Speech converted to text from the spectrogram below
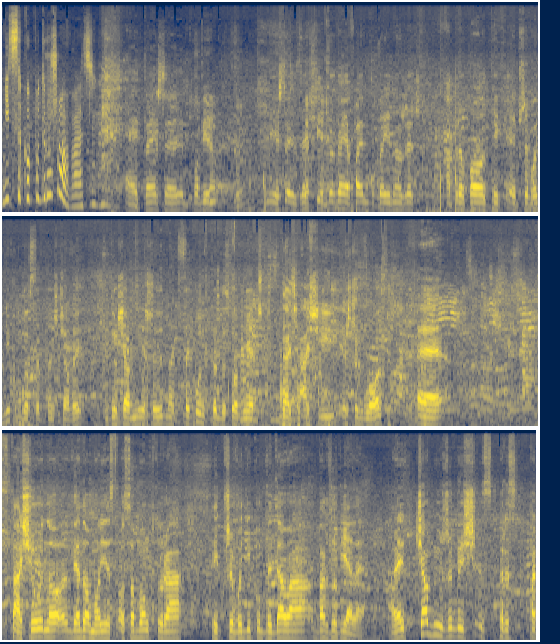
Nic tylko podróżować. E, To jeszcze powiem, jeszcze za chwilę tutaj ja powiem tylko jedną rzecz a propos tych e, przewodników dostępnościowych i tu chciałbym jeszcze na sekundkę dosłownie dać Asi jeszcze głos. E, Stasiu, no wiadomo, jest osobą, która tych przewodników wydała bardzo wiele, ale chciałbym, żebyś z perspa- e,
